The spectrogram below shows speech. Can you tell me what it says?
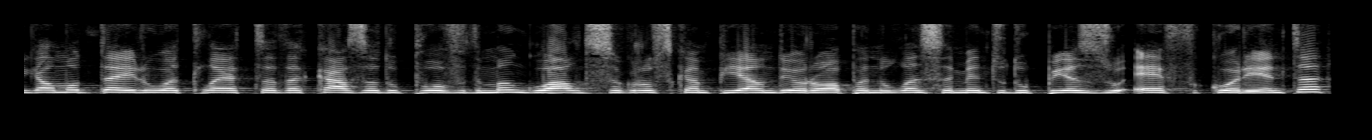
Miguel Monteiro, atleta da Casa do Povo de Mangualde, sagrou-se campeão da Europa no lançamento do peso F40.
